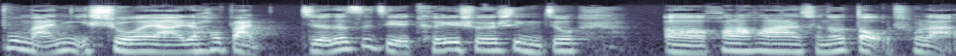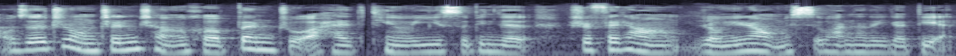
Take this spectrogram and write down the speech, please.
不瞒你说呀，然后把觉得自己可以说的事情就。呃，哗啦哗啦全都抖出来，我觉得这种真诚和笨拙还挺有意思，并且是非常容易让我们喜欢他的一个点。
